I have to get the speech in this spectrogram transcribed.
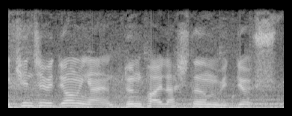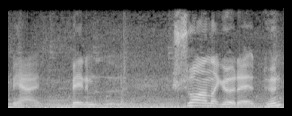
İkinci videom yani dün paylaştığım video yani benim şu ana göre dün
